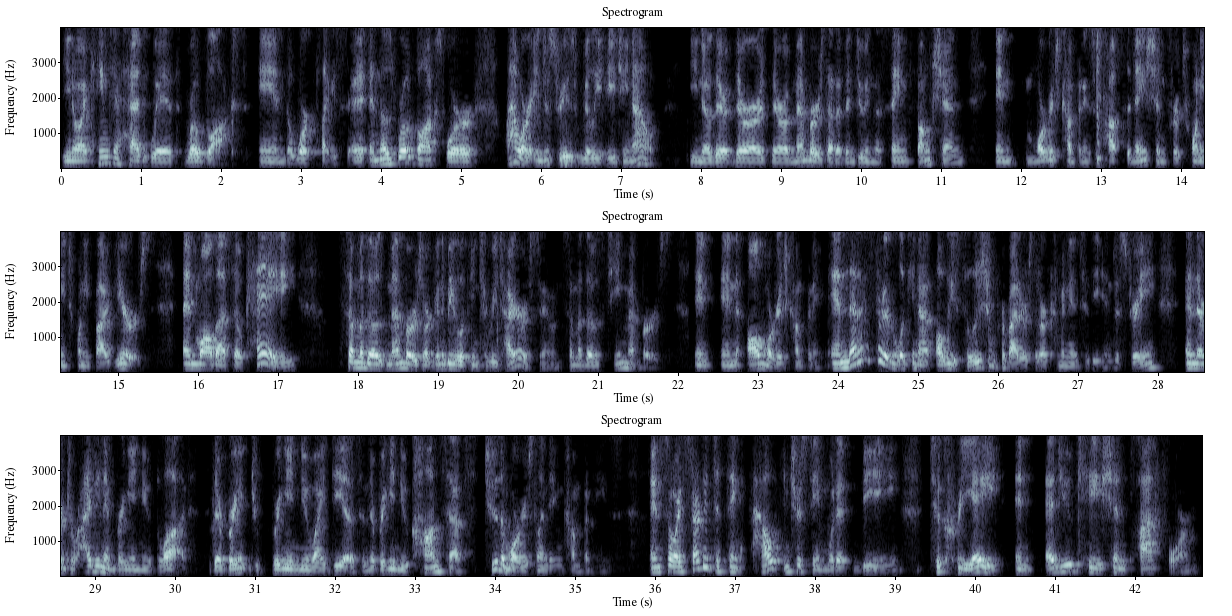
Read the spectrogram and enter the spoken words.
you know, I came to head with roadblocks in the workplace. And, those roadblocks were, wow, our industry is really aging out. You know there there are there are members that have been doing the same function in mortgage companies across the nation for 20 25 years. And while that's okay some of those members are going to be looking to retire soon some of those team members in in all mortgage company. And then i started looking at all these solution providers that are coming into the industry and they're driving and bringing new blood. They're bring, bringing new ideas and they're bringing new concepts to the mortgage lending companies. And so I started to think, how interesting would it be to create an education platform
